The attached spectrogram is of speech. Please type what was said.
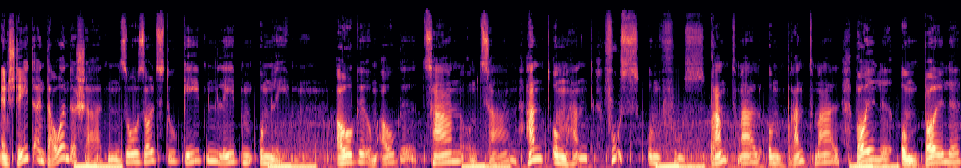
Entsteht ein dauernder Schaden, so sollst du geben, leben, umleben. Auge um Auge, Zahn um Zahn, Hand um Hand, Fuß um Fuß, Brandmal um Brandmal, Beule um Beule,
